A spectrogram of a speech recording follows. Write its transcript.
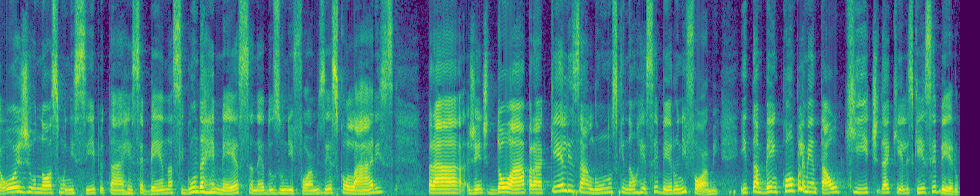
Hoje o nosso município está recebendo a segunda remessa né, dos uniformes escolares para a gente doar para aqueles alunos que não receberam uniforme e também complementar o kit daqueles que receberam.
